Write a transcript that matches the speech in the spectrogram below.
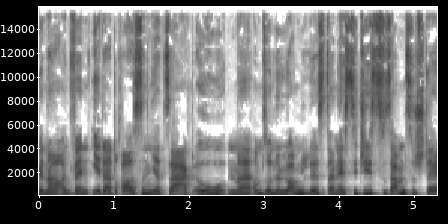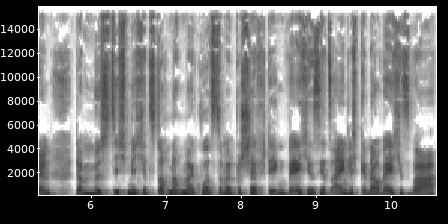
Genau, und wenn ihr da draußen jetzt sagt, oh, ne, um so eine Longlist an SDGs zusammenzustellen, da müsste ich mich jetzt doch noch mal kurz damit beschäftigen, welches jetzt eigentlich genau welches war.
